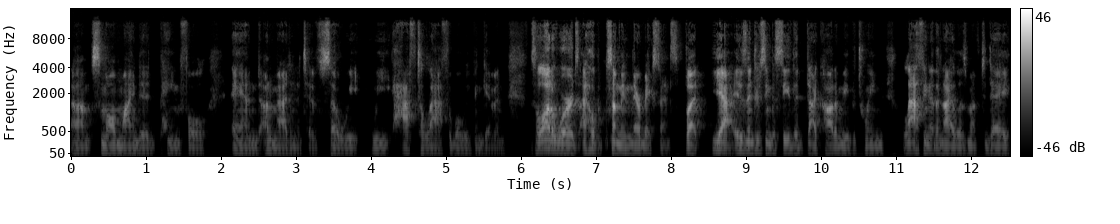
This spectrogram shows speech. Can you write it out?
um, small-minded painful and unimaginative. So we we have to laugh at what we've been given. It's a lot of words. I hope something there makes sense. But yeah it is interesting to see the dichotomy between laughing at the nihilism of today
